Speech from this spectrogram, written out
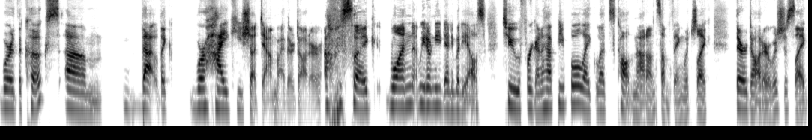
were the cooks um that like were high key shut down by their daughter. I was like, one, we don't need anybody else. Two, if we're gonna have people, like let's call them out on something, which like their daughter was just like,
